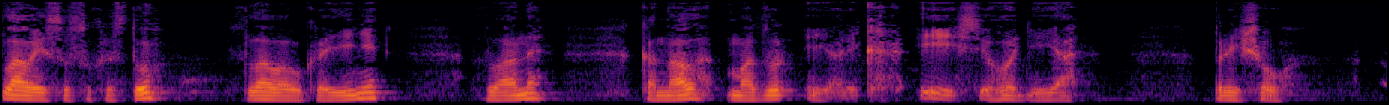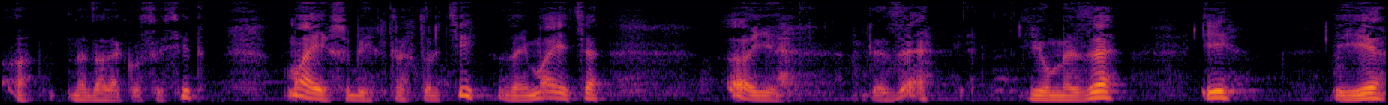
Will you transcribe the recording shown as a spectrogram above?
Слава Ісусу Христу! Слава Україні! З вами канал Мазур Ярік. І сьогодні я прийшов недалеко сусід, має собі тракторці, займається є ТЗ, ЮМЗ і є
